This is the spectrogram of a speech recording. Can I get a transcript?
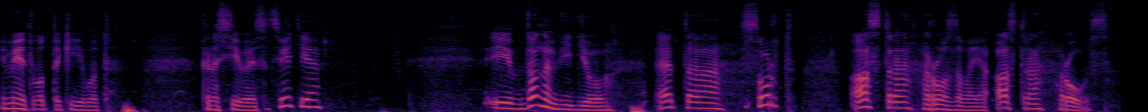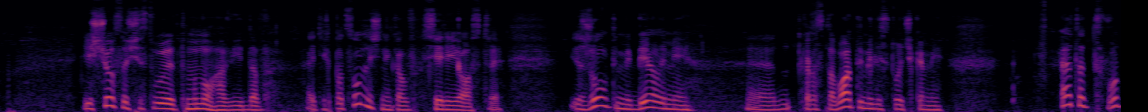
Имеют вот такие вот красивые соцветия. И в данном видео это сорт Астра розовая, Астра Роуз. Еще существует много видов этих подсолнечников серии Астры. С желтыми, белыми, э, красноватыми листочками. Этот вот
